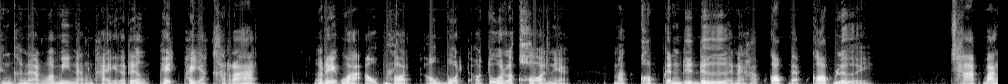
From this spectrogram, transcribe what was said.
ถึงขนาดว่ามีหนังไทยเรื่องเพชรพยัคฆราช เรียกว่าเอาพล็อตเอาบท เอาตัวละครเนี่ยมาก๊อปกันดื้อๆนะครับก๊อปแบบก๊อปเลย ฉากบาง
